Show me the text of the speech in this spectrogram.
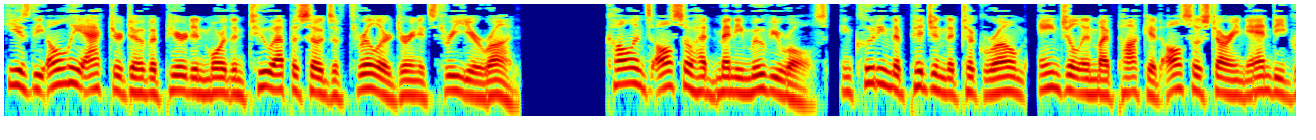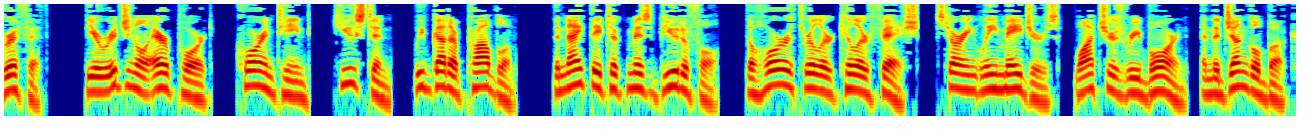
He is the only actor to have appeared in more than two episodes of Thriller during its three-year run. Collins also had many movie roles, including The Pigeon That Took Rome, Angel in My Pocket also starring Andy Griffith, The Original Airport, Quarantined, Houston, We've Got a Problem, The Night They Took Miss Beautiful, the horror thriller Killer Fish, starring Lee Majors, Watchers Reborn, and The Jungle Book,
